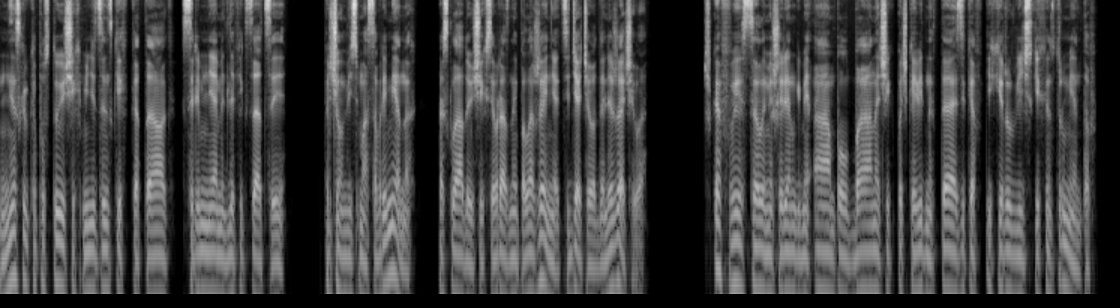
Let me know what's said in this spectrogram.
несколько пустующих медицинских каталог с ремнями для фиксации, причем весьма современных, раскладывающихся в разные положения от сидячего до лежачего. Шкафы с целыми шеренгами ампул, баночек, почковидных тазиков и хирургических инструментов.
